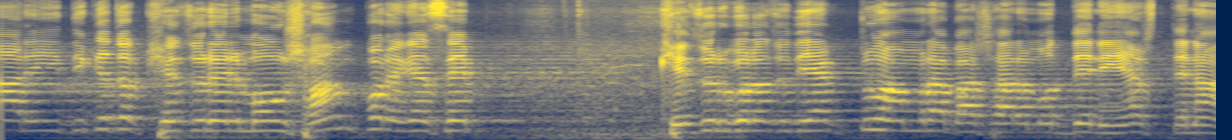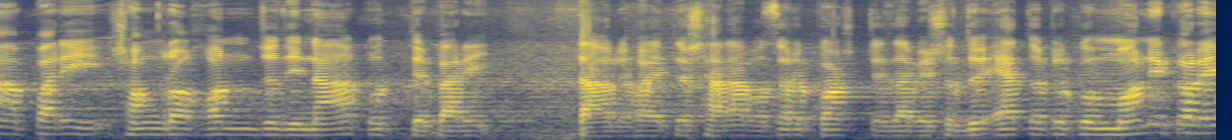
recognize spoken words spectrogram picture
আর এইদিকে তো খেজুরের মৌসুম পড়ে গেছে। খেজুরগুলো যদি একটু আমরা বাসার মধ্যে নিয়ে আসতে না পারি, সংরক্ষণ যদি না করতে পারি, তাহলে হয়তো সারা বছর কষ্টে যাবে। শুধু এতটুকু মনে করে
